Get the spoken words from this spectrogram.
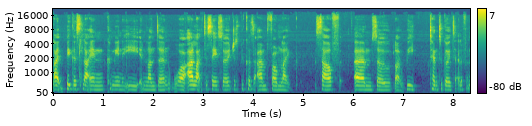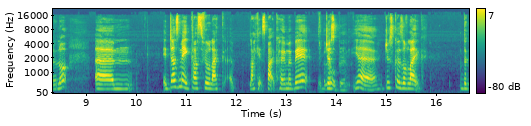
like biggest Latin community in London. Well, I like to say so just because I'm from like South. Um, so like we tend to go to Elephant a lot. Um, it does make us feel like like it's back home a bit. A just little bit. yeah, just because of like the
